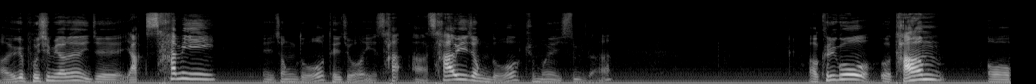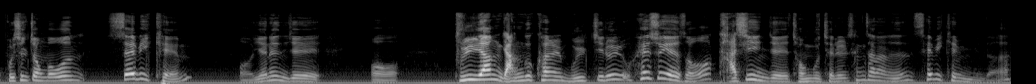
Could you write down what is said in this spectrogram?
어, 여기 보시면은 이제 약 3위 정도 되죠. 이 사, 아, 4위 정도 규모에 있습니다. 어, 그리고 어, 다음 어, 보실 종목은 새빗켐. 어, 얘는 이제 어, 불량 양극화 물질을 회수해서 다시 이제 전구체를 생산하는 세비캠입니다.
